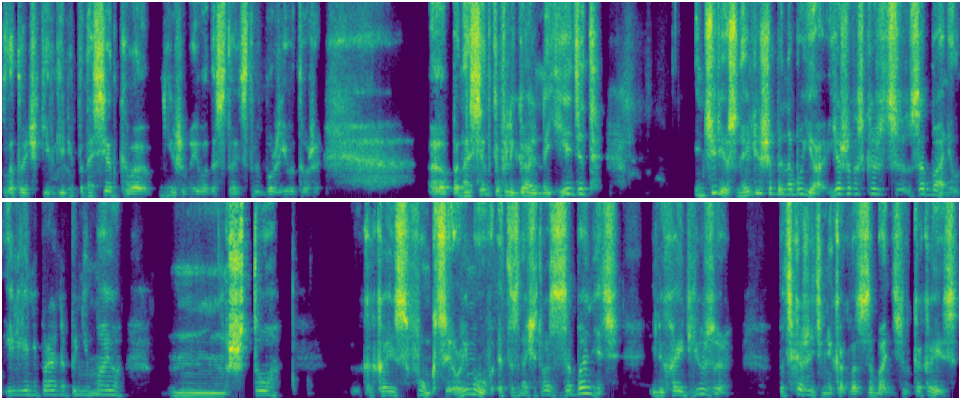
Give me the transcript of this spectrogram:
платочек Евгения Панасенкова ниже моего достоинства и Божьего тоже. А Панасенков легально едет. Интересно, Илиша Бенабуя, я же вас, кажется, забанил. Или я неправильно понимаю, что какая из функций? Remove – это значит вас забанить? Или hide user? Подскажите мне, как вас забанить? какая из,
